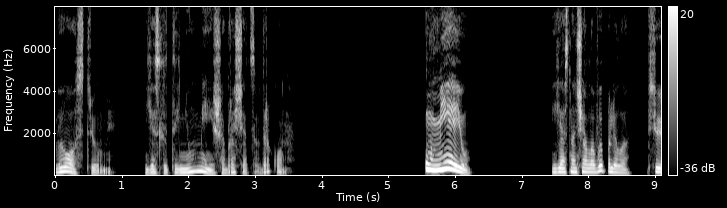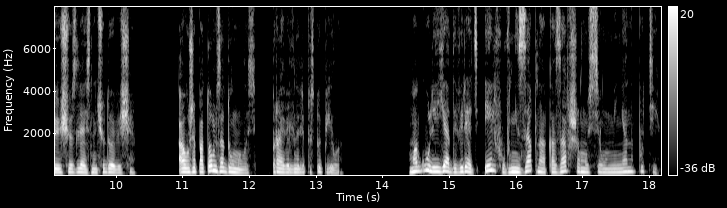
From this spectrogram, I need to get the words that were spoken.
в Иостриуме, если ты не умеешь обращаться в дракона? Умею! Я сначала выпалила, все еще злясь на чудовище, а уже потом задумалась, правильно ли поступила. Могу ли я доверять эльфу, внезапно оказавшемуся у меня на пути?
